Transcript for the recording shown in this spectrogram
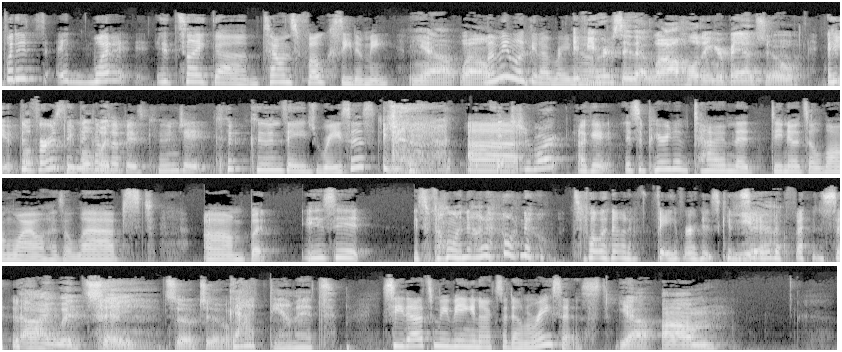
But it's it, what it's like. Um, sounds folksy to me. Yeah, well. Let me look it up right now. if you were to say that while holding your banjo, It- people- the first thing that comes would up is Coon's age, Coon's age racist. Uh, question mark. Okay, it's a period of time that denotes a long while has elapsed. Um, but is it? It's fallen out. of. Oh no. it's fallen out of favor and is considered Yeah. offensive. I would say so too. God damn it. See, that's me being an accidental racist. Yeah. Um.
